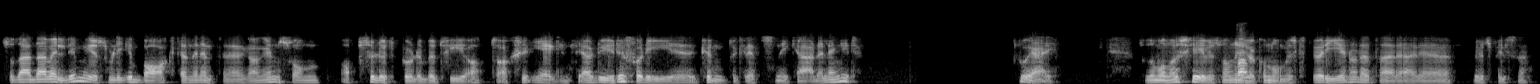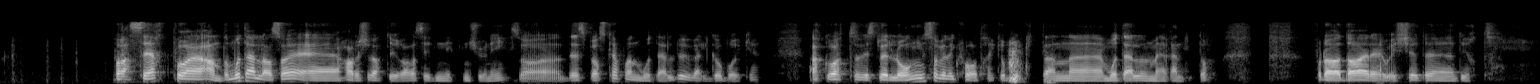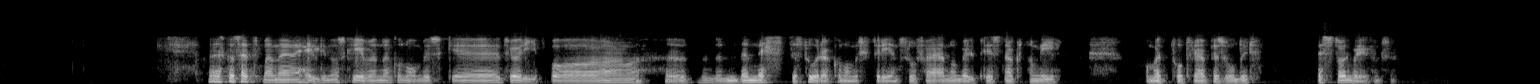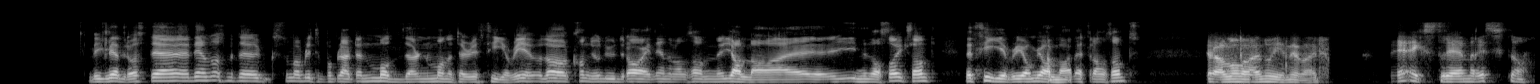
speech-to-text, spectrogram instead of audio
så det er, det er veldig mye som ligger bak den rentenedgangen som absolutt burde bety at aksjer egentlig er dyre, fordi eh, kundekretsen ikke er det lenger. Tror jeg. Så det må nok skrives noen nye økonomiske teorier når dette her er utspillelse utspilt seg. Basert på andre modeller så har det ikke vært dyrere siden 1929. Så det spørs hvilken modell du velger å bruke. Akkurat hvis du er long, så vil jeg foretrekke å bruke den eh, modellen med renta. For da, da er det jo ikke det dyrt. Jeg skal sette meg ned i helgen og skrive en økonomisk eh, teori på eh, den, den neste store økonomiske teorien. Så får jeg nobelprisen i økonomi om et to-tre episoder. Neste år blir det kanskje. Vi gleder oss. Det, det er noe som, heter, som har blitt så populært, en modern monetary theory. og Da kan jo du dra inn en eller annen sånn jalla eh, inni det også, ikke sant? The theory om jalla eller et eller annet sånt. Ja, nå er det noe inni der. det er ekstrem risk, da.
